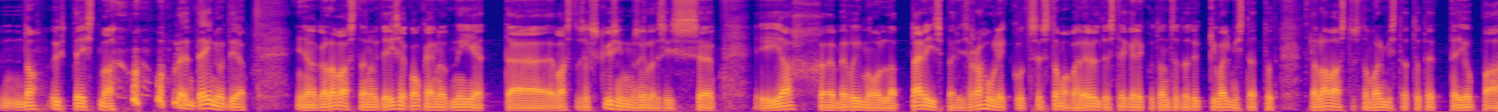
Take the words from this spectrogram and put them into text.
noh, üht-teist ma olen teinud ja ja ka lavastanud ja ise kogenud, nii et äh, vastuseks küsimusele siis äh, jah, me võime olla päris, päris rahulikud, sest omavahel öeldes tegelikult on seda tükki valmistatud, seda lavastust on valmistatud ette juba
